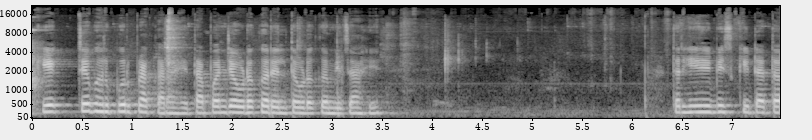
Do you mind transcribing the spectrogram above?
केकचे भरपूर प्रकार आहेत आपण जेवढं करेल तेवढं कमीच आहे. तर ही बिस्किट आता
